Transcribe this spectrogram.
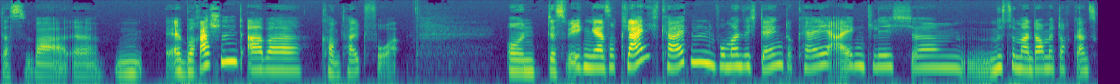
das war äh, überraschend, aber kommt halt vor. Und deswegen ja so Kleinigkeiten, wo man sich denkt, okay, eigentlich ähm, müsste man damit doch ganz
